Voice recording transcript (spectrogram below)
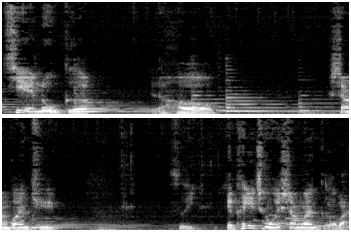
建禄格，然后伤官局，是也可以称为伤官格吧。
